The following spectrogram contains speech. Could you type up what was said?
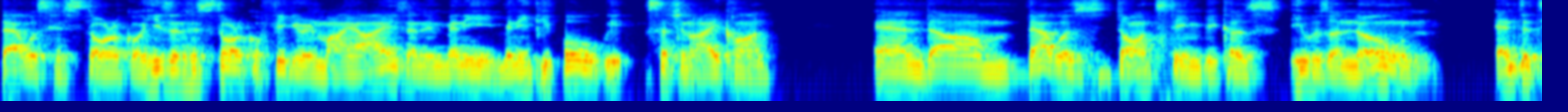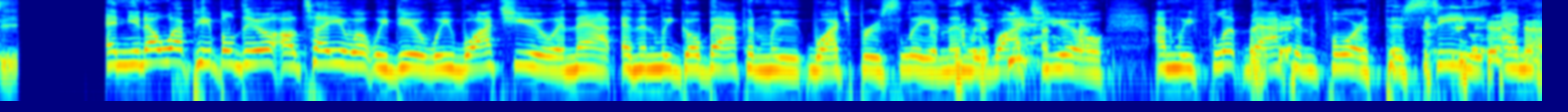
That was historical. He's an historical figure in my eyes, and in many many people, we, such an icon. And um, that was daunting because he was a known entity. And you know what people do? I'll tell you what we do. We watch you and that, and then we go back and we watch Bruce Lee, and then we watch you, and we flip back and forth to see. And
